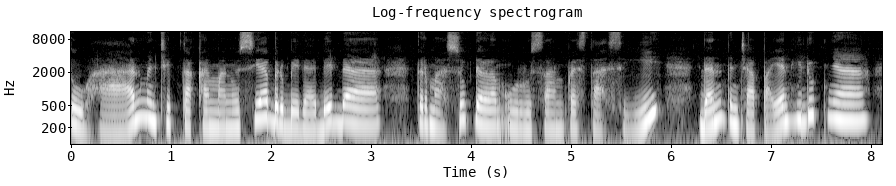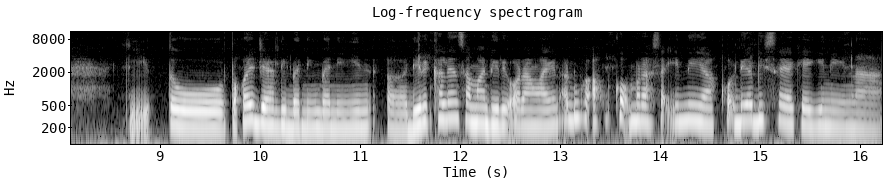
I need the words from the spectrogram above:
Tuhan menciptakan manusia berbeda-beda termasuk dalam urusan prestasi dan pencapaian hidupnya gitu. Pokoknya jangan dibanding-bandingin uh, diri kalian sama diri orang lain. Aduh aku kok merasa ini ya kok dia bisa ya kayak gini. Nah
